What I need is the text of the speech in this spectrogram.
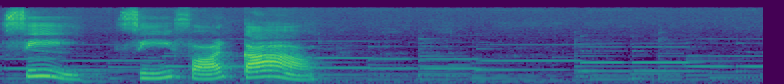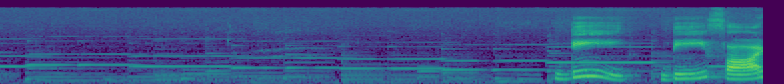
C. C for cow. D. D for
